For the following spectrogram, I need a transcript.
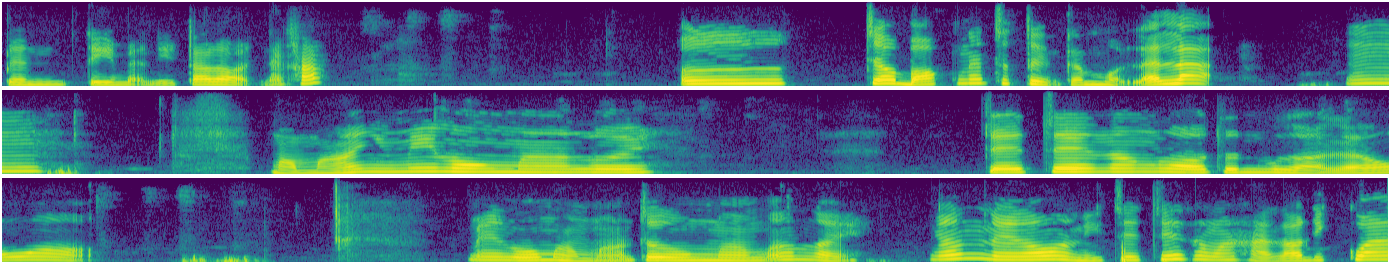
เป็นธีมแบบนี้ตลอดนะคะ เออ เจ้าบล็อกน่าจะตื่นกันหมดแล้วล่ะ อืม หมาม้ายังไม่ลงมาเลย เจเจนั่งรอจนเบื่อแล้วอะ ไม่รู้หมาม้าจะลงมาเมื่อไหร่ งั้นในระหว่างนี้เจเจทำอาหารเราดีกว่า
